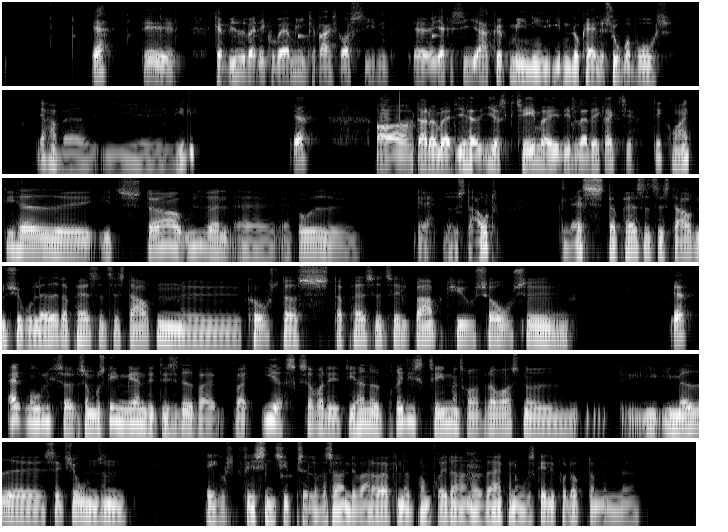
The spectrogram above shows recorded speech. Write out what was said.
Ja, det kan vide, hvad det kunne være. Min kan faktisk også sige den. Øh, jeg kan sige, at jeg har købt min i, i den lokale Superbrus. Jeg har været i øh, Lidl. Ja, og der er noget med, at de havde irsk tema i Lidl, er det ikke rigtigt? Det er korrekt. De havde øh, et større udvalg af, af både øh, ja, noget stout, glas, der passede til stouten, chokolade, der passede til stouten, øh, coasters, der passede til barbecue, sauce, ja. alt muligt. Så, så måske mere end det decideret var, var irsk, så var det, de havde noget britisk tema, tror jeg, for der var også noget i, i madsektionen, øh, sådan jeg kan huske fish and chips, eller hvad sådan det var. Der var i hvert fald noget pomfritter og noget værk og nogle forskellige produkter, men... Øh,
